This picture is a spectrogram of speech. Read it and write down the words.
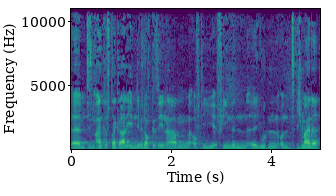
äh, mit diesem Angriff da gerade eben, den wir noch gesehen haben, auf die fliehenden äh, Juden. Und ich meine,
